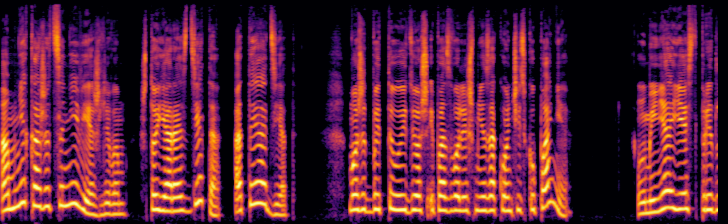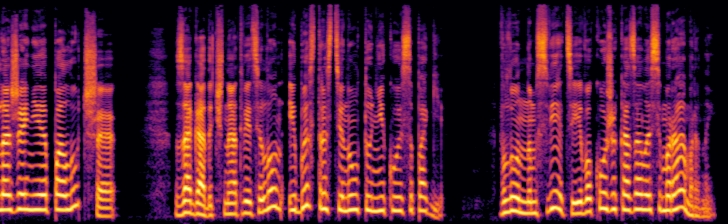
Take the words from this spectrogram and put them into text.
А мне кажется невежливым, что я раздета, а ты одет. Может быть, ты уйдешь и позволишь мне закончить купание? У меня есть предложение получше, Загадочно ответил он и быстро стянул тунику и сапоги. В лунном свете его кожа казалась мраморной.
